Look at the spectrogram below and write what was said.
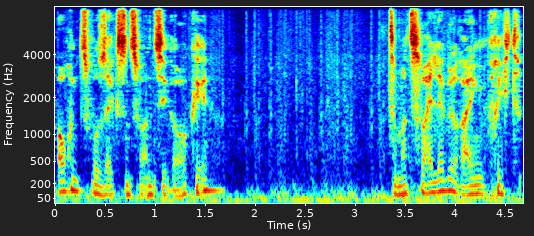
Auch ein 226er, okay? Jetzt haben wir zwei Level reingekriegt.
